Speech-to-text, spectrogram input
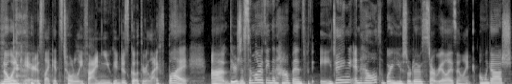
no one cares. like it's totally fine. You can just go through life. But um, there's a similar thing that happens with aging and health where you sort of start realizing like, "Oh my gosh,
